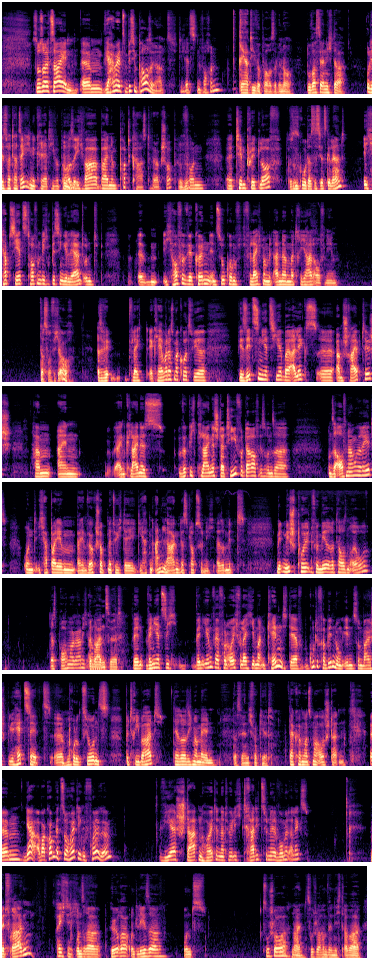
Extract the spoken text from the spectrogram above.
So soll es sein. Ähm, wir haben jetzt ein bisschen Pause gehabt, die letzten Wochen. Kreative Pause, genau. Du warst ja nicht da. Und es war tatsächlich eine kreative Pause. Mhm. Ich war bei einem Podcast-Workshop von äh, Tim Pritloff. Das ist gut. Hast du es jetzt gelernt? Ich habe es jetzt hoffentlich ein bisschen gelernt und ähm, ich hoffe, wir können in Zukunft vielleicht mal mit anderem Material aufnehmen. Das hoffe ich auch. Also wir, vielleicht erklären wir das mal kurz. Wir, wir sitzen jetzt hier bei Alex äh, am Schreibtisch, haben ein, ein kleines, wirklich kleines Stativ und darauf ist unser, unser Aufnahmegerät. Und ich habe bei dem, bei dem Workshop natürlich, die, die hatten Anlagen, das glaubst du nicht. Also mit, mit Mischpulten für mehrere tausend Euro. Das brauchen wir gar nicht. Beneidenswert. wenn, wenn jetzt sich, wenn irgendwer von euch vielleicht jemanden kennt, der gute Verbindung in zum Beispiel Headset-Produktionsbetriebe hat, der soll sich mal melden. Das wäre nicht verkehrt. Da können wir uns mal ausstatten. Ähm, ja, aber kommen wir zur heutigen Folge. Wir starten heute natürlich traditionell womit, Alex? Mit Fragen Richtig. unserer Hörer und Leser und Zuschauer? Nein, Zuschauer haben wir nicht, aber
